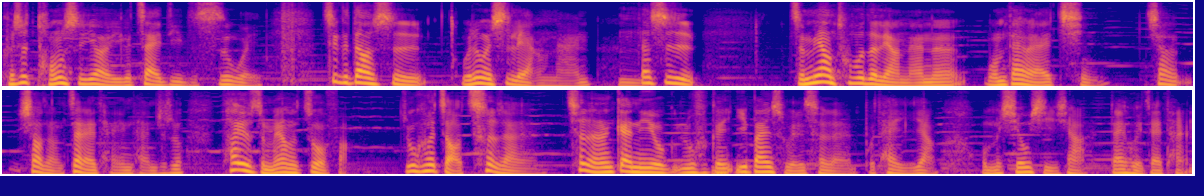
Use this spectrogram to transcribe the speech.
可是同时要有一个在地的思维。这个倒是我认为是两难。但是怎么样突破的两难呢？我们待会来请校校长再来谈一谈，就说他有怎么样的做法，如何找策展人，策展人概念又如何跟一般所谓的策展人不太一样。我们休息一下，待会再谈。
